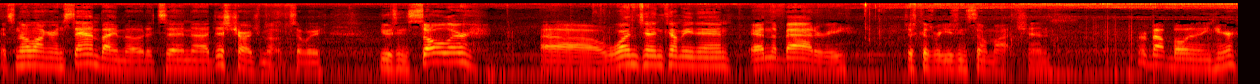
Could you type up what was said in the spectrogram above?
it's no longer in standby mode, it's in uh, discharge mode. So we're using solar uh, 110 coming in and the battery just because we're using so much and we're about boiling here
